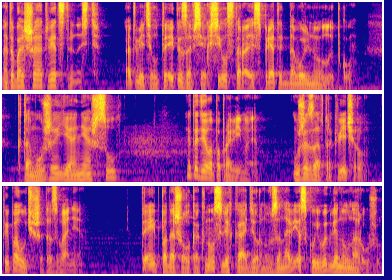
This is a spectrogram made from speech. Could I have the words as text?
«Это большая ответственность», — ответил Тейт изо всех сил, стараясь спрятать довольную улыбку. «К тому же я не Ашсул. Это дело поправимое. Уже завтра к вечеру ты получишь это звание». Тейт подошел к окну, слегка дернув занавеску и выглянул наружу.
